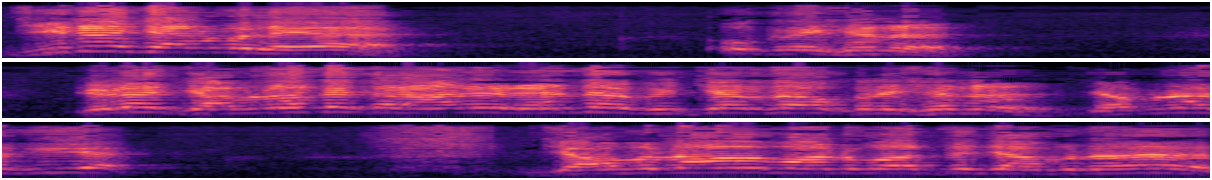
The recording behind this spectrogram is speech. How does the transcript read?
ਜਿਹਨੇ ਜਨਮ ਲਿਆ, ਉਹ ਕ੍ਰਿਸ਼ਨ ਜਿਹੜਾ ਜਮਨਾ ਦੇ ਕਿਨਾਰੇ ਰਹਿੰਦਾ ਵਿਚਰਦਾ ਉਹ ਕ੍ਰਿਸ਼ਨ ਹੈ। ਜਮਨਾ ਕੀ ਹੈ ਜਮਨਾ ਮਨਵਤ ਜਮਨਾ ਹੈ।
